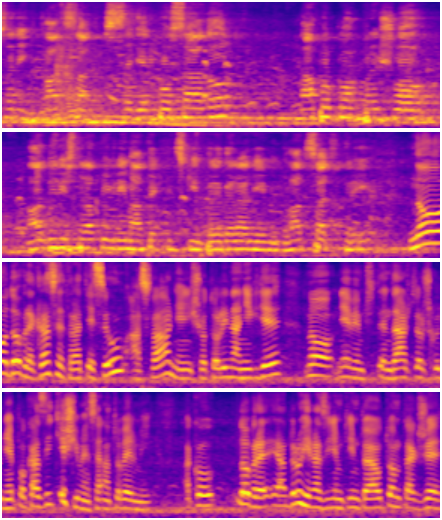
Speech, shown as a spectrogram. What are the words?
prihlásených 27 posádok. Napokon prešlo administratívnym a technickým preberaním 23 No dobre, krásne trate sú, asfalt, není šotolina nikde, no neviem, či ten dáž trošku nepokazí, tešíme sa na to veľmi. Ako, dobre, ja druhý raz idem týmto autom, takže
